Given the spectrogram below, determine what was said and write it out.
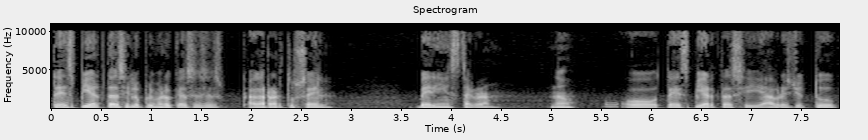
te despiertas y lo primero que haces es agarrar tu cel, ver Instagram, ¿no? O te despiertas y abres YouTube.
